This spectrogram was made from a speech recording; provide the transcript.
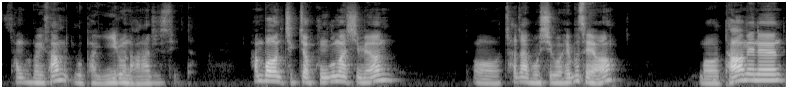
3 곱하기 3, 2 곱하기 2로 나눠질 수 있다. 한번 직접 궁금하시면 어, 찾아보시고 해보세요. 뭐 다음에는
